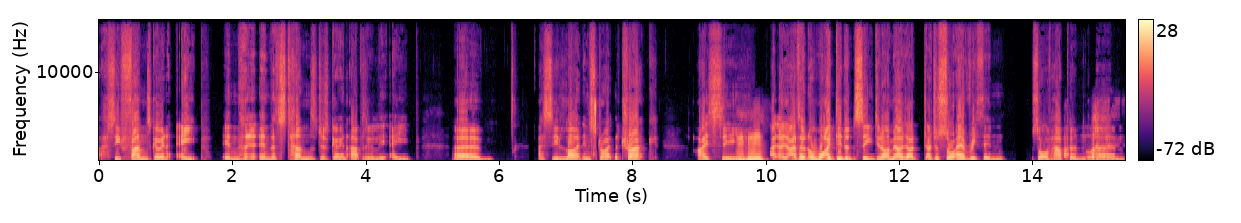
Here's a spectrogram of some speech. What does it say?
I see fans going ape in the, in the stands, just going absolutely ape. Um, I see lightning strike the track. I see. Mhm. I, I- don't know what I didn't see. Do you know what I mean? I, I, I just saw everything sort of happen. Uh, Um,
